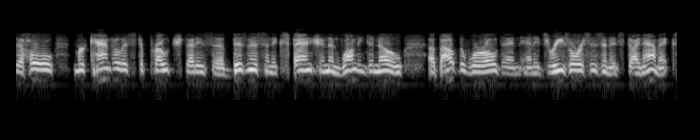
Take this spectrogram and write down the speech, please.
the whole mercantilist approach that is uh, business and expansion and wanting to know about the world and, and its resources and its dynamics,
